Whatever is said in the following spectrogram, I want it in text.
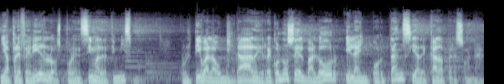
y a preferirlos por encima de ti mismo. Cultiva la humildad y reconoce el valor y la importancia de cada persona.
